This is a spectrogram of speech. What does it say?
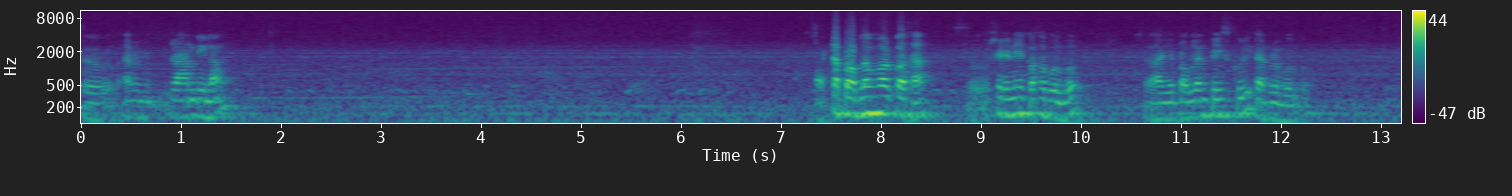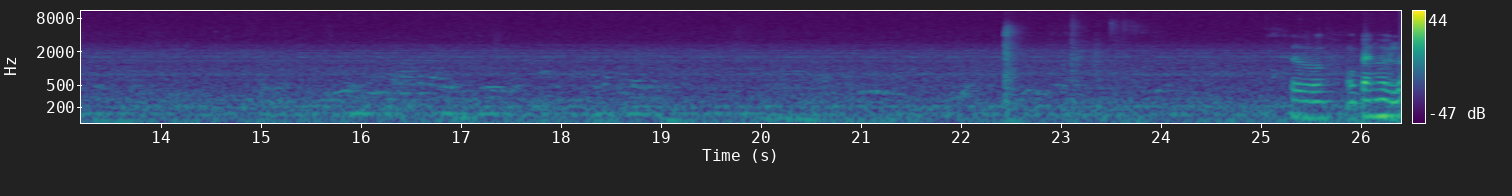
তো আমি রান দিলাম। একটা প্রবলেম হওয়ার কথা তো সেটা নিয়ে কথা বলব। আগে প্রবলেম ফেস করি, তারপরে বলব। তো ওপেন হইল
